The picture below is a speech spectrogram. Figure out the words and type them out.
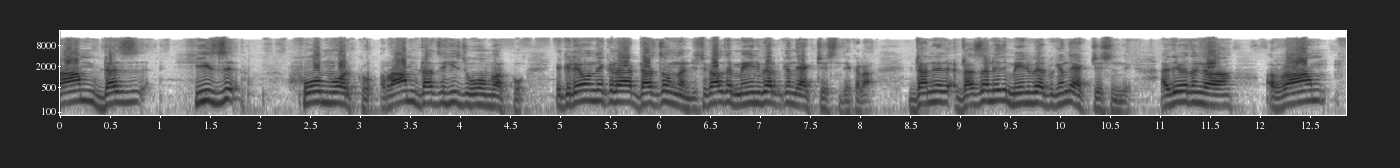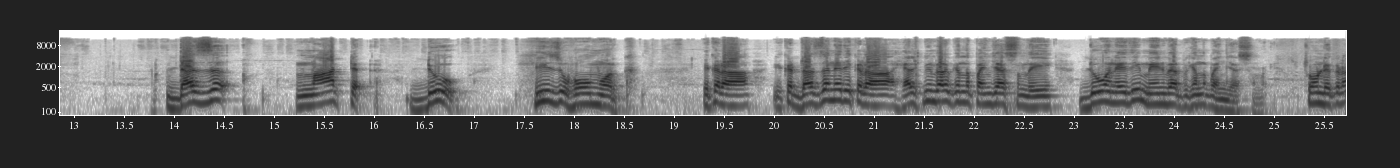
Ram does his homework Ram does his homework ఇక్కడ ఏముంది? ఇక్కడ డజ్ ఉందండి. It's call the main verb కింద యాక్ట్ చేసింది ఇక్కడ. డన్ డజ్ అనేది మెయిన్ వెర్బ్ కింద యాక్ట్ చేసింది. అదేవిధంగా Ram does not do his homework ఇక్కడ ఇక్కడ డజ్ అనేది ఇక్కడ హెల్పింగ్ వెర్బ్ కింద పనిచేస్తుంది. డూ అనేది మెయిన్ వెర్బ్ కింద పనిచేస్తుంది. చూడండి ఇక్కడ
